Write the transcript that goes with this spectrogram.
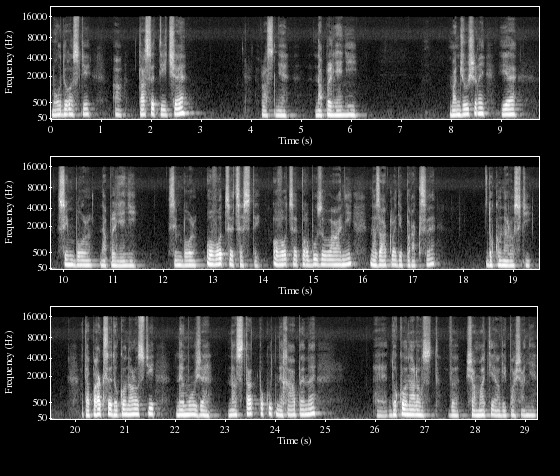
moudrosti. A ta se týče vlastně naplnění. Manjushri je symbol naplnění, symbol ovoce cesty, ovoce probuzování na základě praxe dokonalosti. A ta praxe dokonalosti nemůže nastat, pokud nechápeme eh, dokonalost v šamatě a vypašaně.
